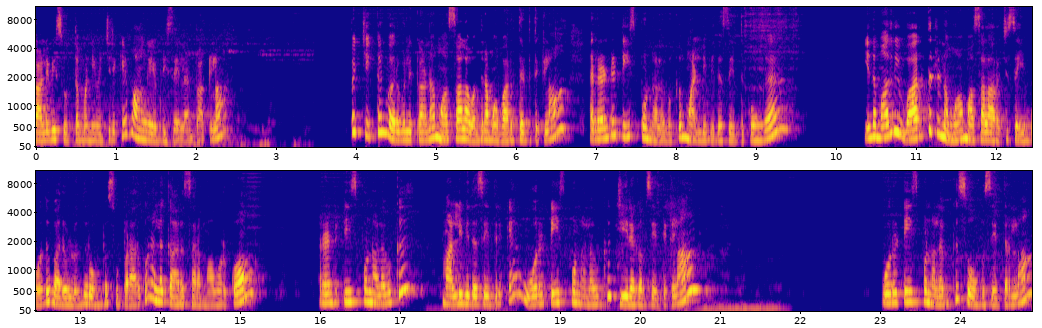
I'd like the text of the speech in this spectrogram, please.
கழுவி சுத்தம் பண்ணி வச்சுருக்கேன். வாங்க எப்படி செய்யலான்னு பார்க்கலாம். இப்போ சிக்கன் வறுவலுக்கான மசாலா வந்து நம்ம வறுத்து எடுத்துக்கலாம். ரெண்டு டீஸ்பூன் அளவுக்கு மல்லி விதை சேர்த்துக்கோங்க. இந்த மாதிரி வறுத்துட்டு நம்ம மசாலா அரைச்சி செய்யும்போது வறுவல் வந்து ரொம்ப சூப்பராக இருக்கும். நல்ல காரசாரமாகவும் இருக்கும். ரெண்டு டீஸ்பூன் அளவுக்கு மல்லி விதை சேர்த்துருக்கேன். ஒரு டீஸ்பூன் அளவுக்கு ஜீரகம் சேர்த்துக்கலாம். ஒரு டீஸ்பூன் அளவுக்கு சோம்பு சேர்த்துடலாம்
